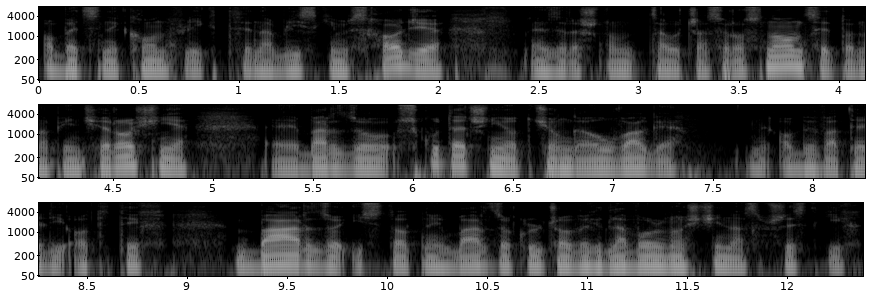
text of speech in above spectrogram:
obecny konflikt na Bliskim Wschodzie, zresztą cały czas rosnący, to napięcie rośnie, bardzo skutecznie odciąga uwagę obywateli od tych bardzo istotnych, bardzo kluczowych dla wolności nas wszystkich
